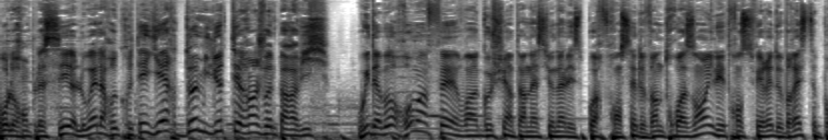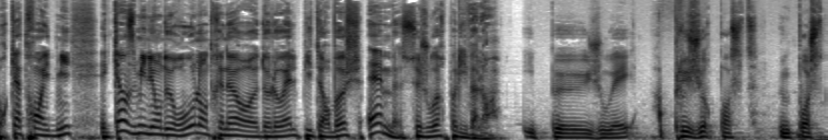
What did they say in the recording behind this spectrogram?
Pour le remplacer, l'OL a recruté hier deux milieux de terrain, Joanne Paravis. Oui, d'abord, Romain Fèvre, un gaucher international espoir français de 23 ans. Il est transféré de Brest pour 4 ans et demi et 15 millions d'euros. L'entraîneur de l'OL, Peter Bosch, aime ce joueur polyvalent. Il peut jouer à plusieurs postes. Un poste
